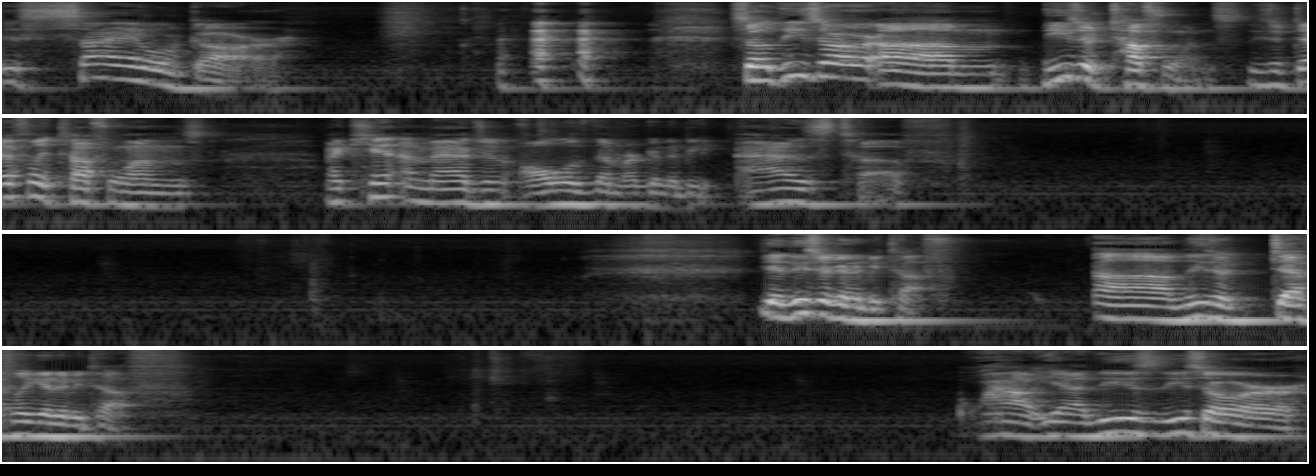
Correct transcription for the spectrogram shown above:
is Sylgar. so these are um, these are tough ones. These are definitely tough ones. I can't imagine all of them are going to be as tough. Yeah, these are going to be tough. Um, these are definitely going to be tough. Wow, yeah, these these are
